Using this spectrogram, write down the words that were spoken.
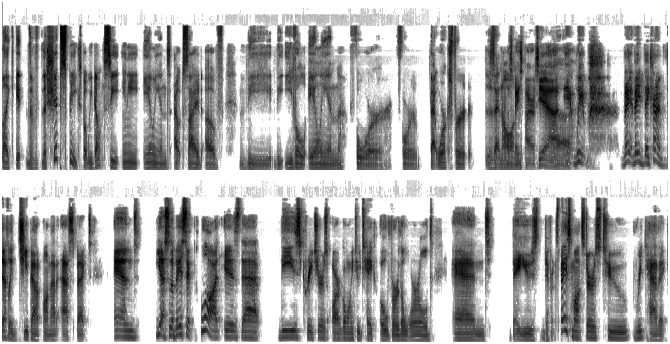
like it. The the ship speaks, but we don't see any aliens outside of the the evil alien for for that works for The Xenon. Space Pirates. Yeah. Uh, yeah. We they they they kind of definitely cheap out on that aspect. And yeah, so the basic plot is that these creatures are going to take over the world and they use different space monsters to wreak havoc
